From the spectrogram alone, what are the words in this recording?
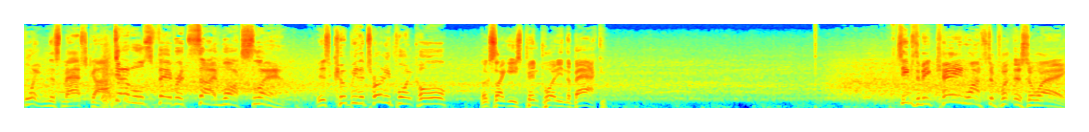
point in this match, guys. Devil's favorite sidewalk slam. This could be the turning point, Cole. Looks like he's pinpointing the back. Seems to be Kane wants to put this away.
